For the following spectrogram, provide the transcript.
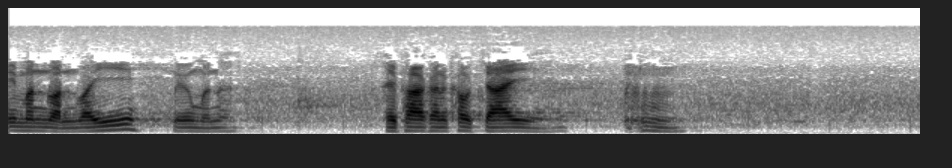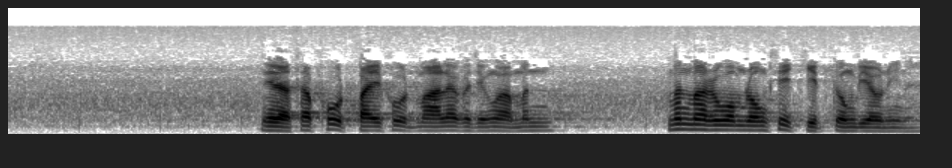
นี่มันหวั่นไหวเรื่องมันนะให้พากันเข้าใจ นี่แหละถ้าพูดไปพูดมาแล้วก็จึงว่ามันมันมารวมลงที่จิตดวงเดียวนี่นะ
